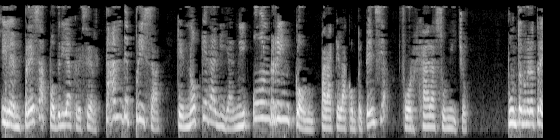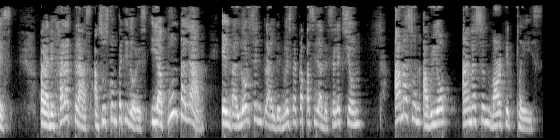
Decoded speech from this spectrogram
y la empresa podría crecer tan deprisa que no quedaría ni un rincón para que la competencia forjara su nicho. Punto número tres. Para dejar atrás a sus competidores y apuntalar el valor central de nuestra capacidad de selección, Amazon abrió Amazon Marketplace,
